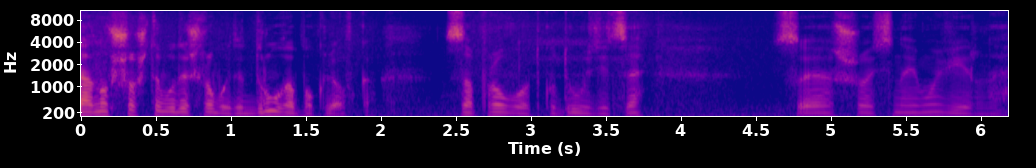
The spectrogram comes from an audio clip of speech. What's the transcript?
Да, ну що ж ти будеш робити? Друга покльовка за проводку, друзі, це, це щось неймовірне.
